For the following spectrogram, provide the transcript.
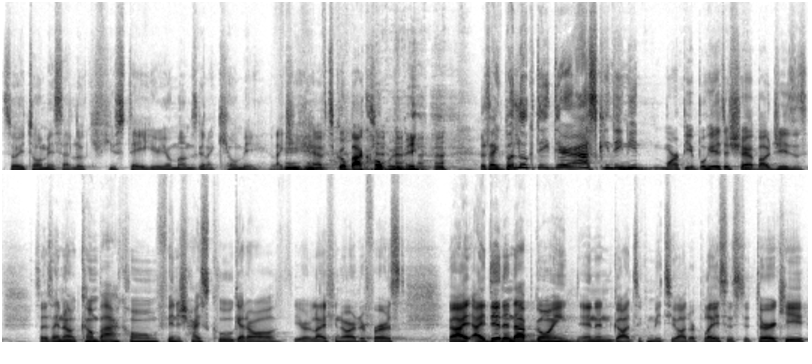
so he told me, he said, look, if you stay here, your mom's gonna kill me. Like you have to go back home with me. It's like, but look, they, they're asking, they need more people here to share about Jesus. So I said, no, come back home, finish high school, get all your life in order first. I, I did end up going, and then God took me to other places, to Turkey,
